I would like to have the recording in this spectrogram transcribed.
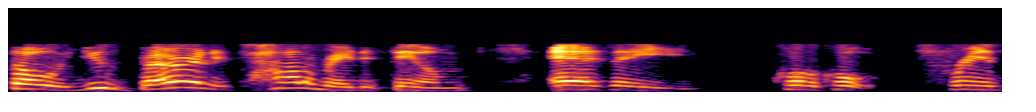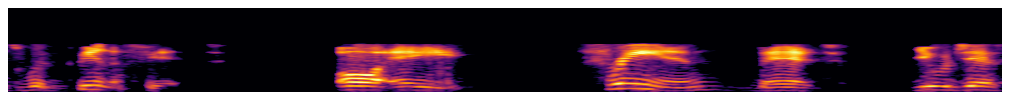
So you barely tolerated them as a quote unquote friends with benefit or a friend that you would just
